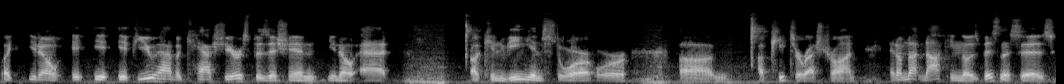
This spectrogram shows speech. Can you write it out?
Like you know if you have a cashier's position you know at a convenience store or um, a pizza restaurant and i'm not knocking those businesses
